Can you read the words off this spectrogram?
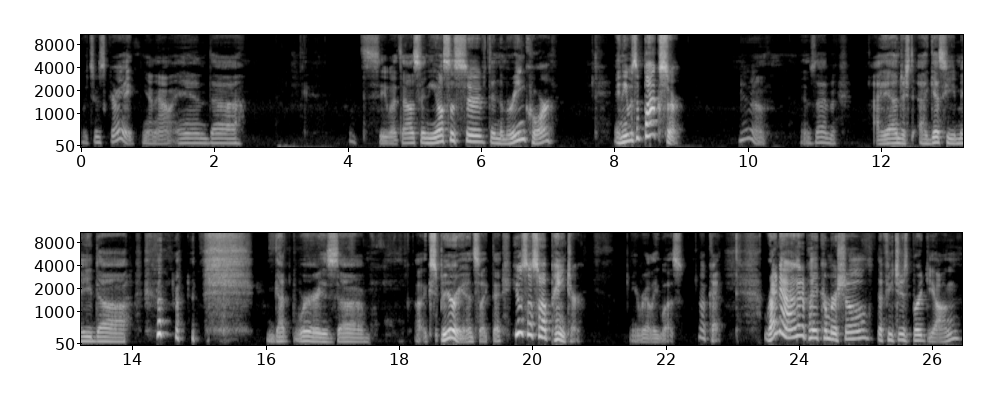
which was great, you know. And uh, Let's see what else. And he also served in the Marine Corps, and he was a boxer. Yeah, is that? I understand. I guess he made uh, got where his uh, experience like that. He was also a painter. He really was. Okay. Right now, I'm going to play a commercial that features Burt Young,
